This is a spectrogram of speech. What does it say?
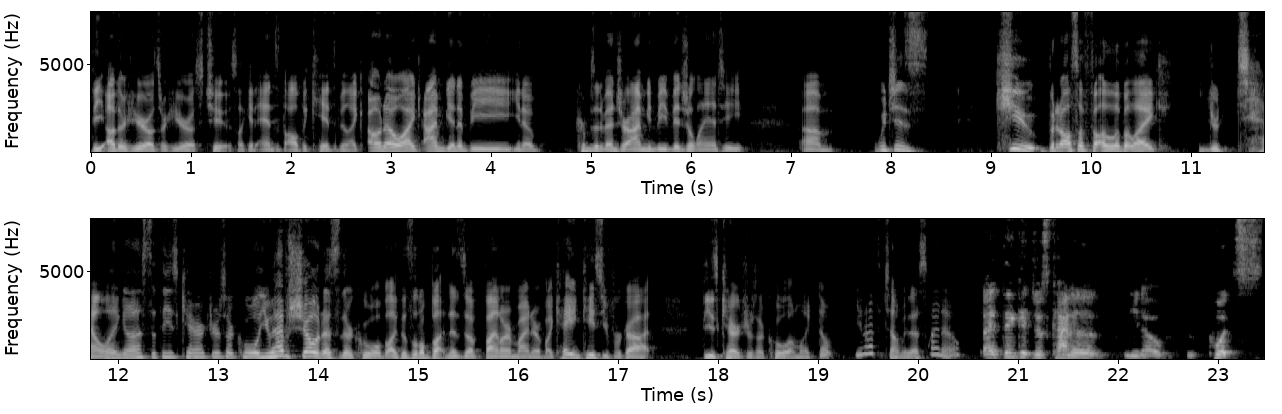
the other heroes are heroes too. So like it ends with all the kids being like oh no like i'm gonna be you know crimson avenger i'm gonna be vigilante. Um, which is cute, but it also felt a little bit like you're telling us that these characters are cool. You have showed us they're cool, but like this little button is a final reminder of like, hey, in case you forgot, these characters are cool. I'm like, don't you don't have to tell me this. I know. I think it just kind of you know puts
